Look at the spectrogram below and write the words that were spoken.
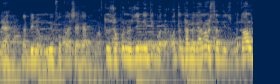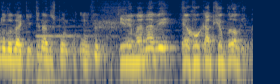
να, μπαμπίνο, μου, μην φοβάσαι, αγάπη μου. Αυτός ο πόνος δεν είναι τίποτα. Όταν θα μεγαλώσει θα δεις με το άλλο το δοντάκι, εκεί να δεις πόνο. Κύριε Μανάβη, έχω κάποιο πρόβλημα.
